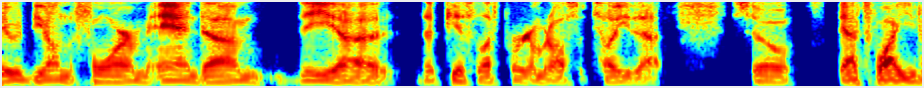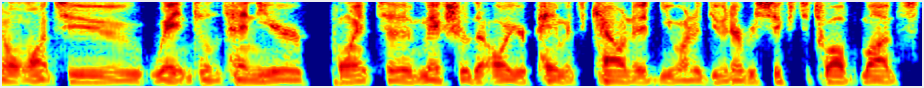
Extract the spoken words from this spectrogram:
it would be on the form, and um, the uh, the PSLF program would also tell you that. So that's why you don't want to wait until the ten year point to make sure that all your payments counted. You want to do it every six to twelve months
